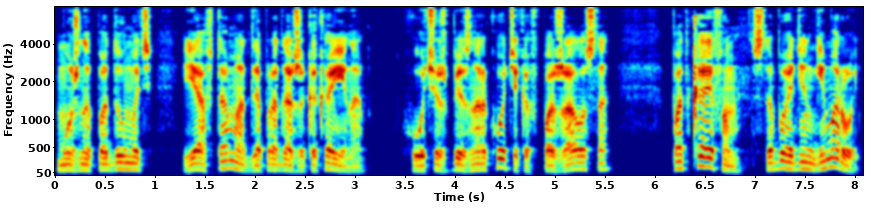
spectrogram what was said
Можно подумать, я автомат для продажи кокаина. Хочешь без наркотиков, пожалуйста. Под кайфом с тобой один геморрой.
